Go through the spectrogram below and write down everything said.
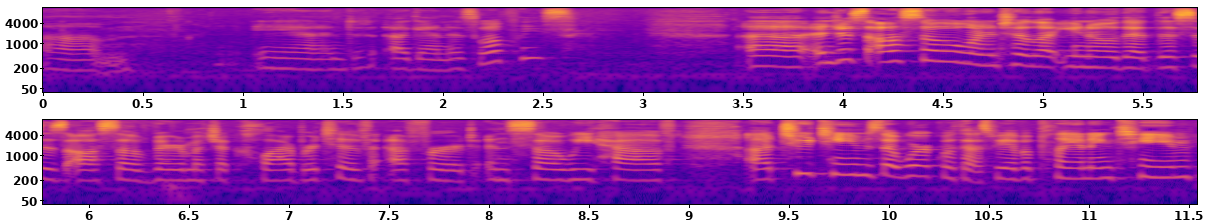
Um, and again, as well, please. Uh, and just also wanted to let you know that this is also very much a collaborative effort. And so we have uh, two teams that work with us. We have a planning team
